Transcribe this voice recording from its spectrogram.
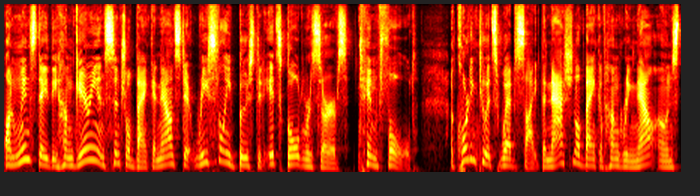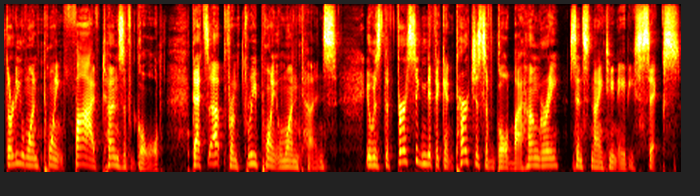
On Wednesday, the Hungarian Central Bank announced it recently boosted its gold reserves tenfold. According to its website, the National Bank of Hungary now owns 31.5 tons of gold. That's up from 3.1 tons. It was the first significant purchase of gold by Hungary since 1986.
